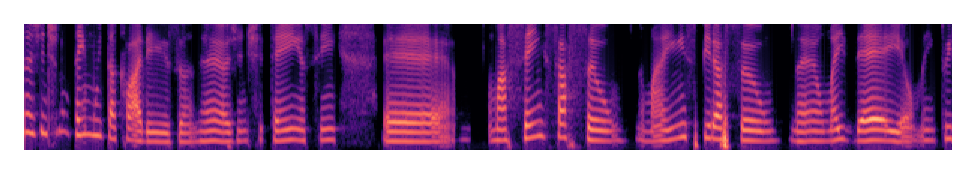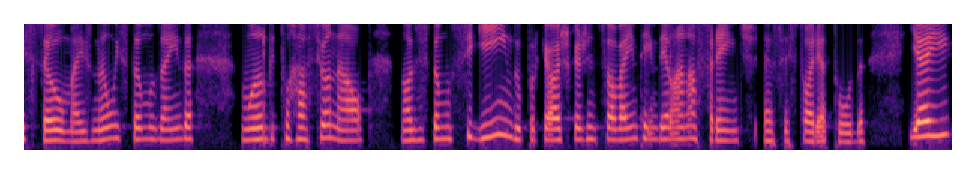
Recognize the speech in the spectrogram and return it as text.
a gente não tem muita clareza, né, a gente tem, assim, eh, uma sensação, uma inspiração, né, uma ideia, uma intuição, mas não estamos ainda no âmbito racional. Nós estamos seguindo, porque eu acho que a gente só vai entender lá na frente essa história toda. E aí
